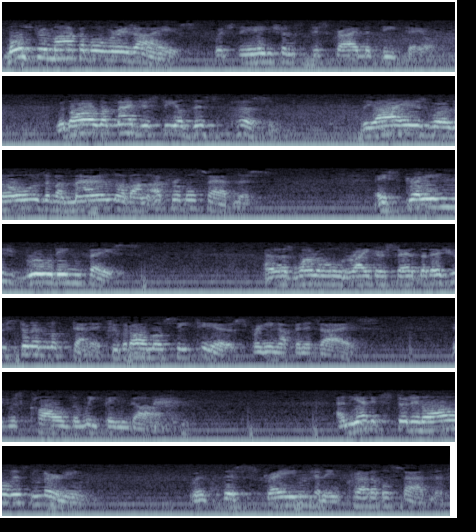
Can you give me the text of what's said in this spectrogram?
Most remarkable were his eyes, which the ancients describe in detail. With all the majesty of this person, the eyes were those of a man of unutterable sadness, a strange, brooding face. And as one old writer said, that as you stood and looked at it, you could almost see tears springing up in its eyes. It was called the Weeping God. And yet it stood in all this learning with this strange and incredible sadness.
